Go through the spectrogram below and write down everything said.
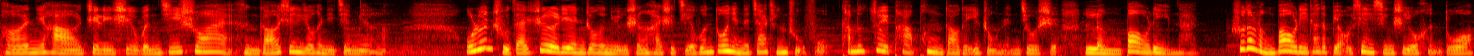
朋友你好，这里是文姬说爱，很高兴又和你见面了。无论处在热恋中的女生，还是结婚多年的家庭主妇，她们最怕碰到的一种人就是冷暴力男。说到冷暴力，它的表现形式有很多，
